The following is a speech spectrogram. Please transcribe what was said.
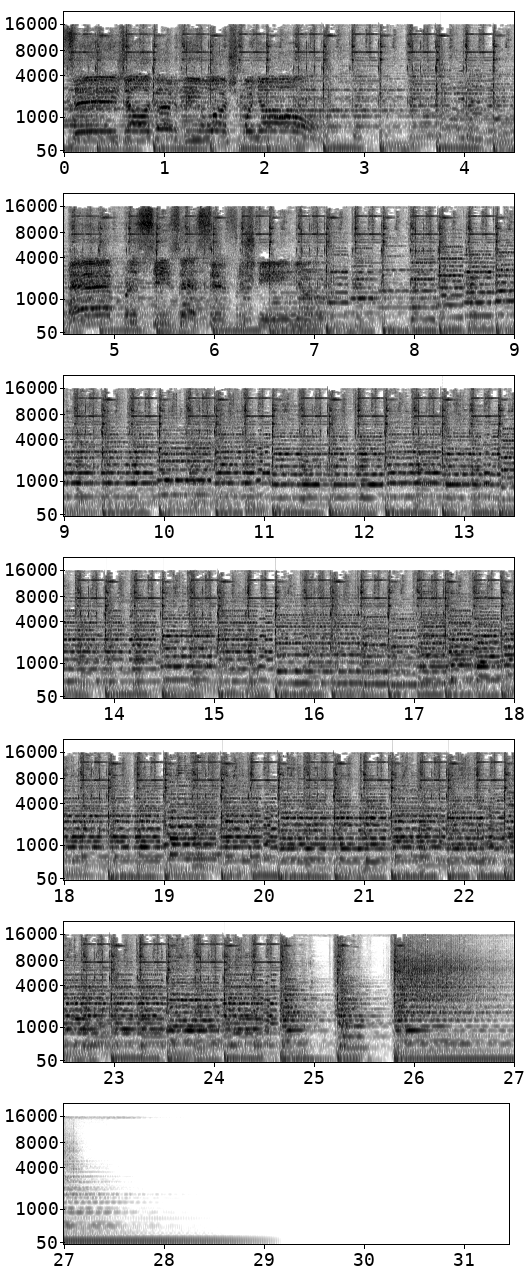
Seja algarvio ou espanhol É preciso é ser fresquinho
